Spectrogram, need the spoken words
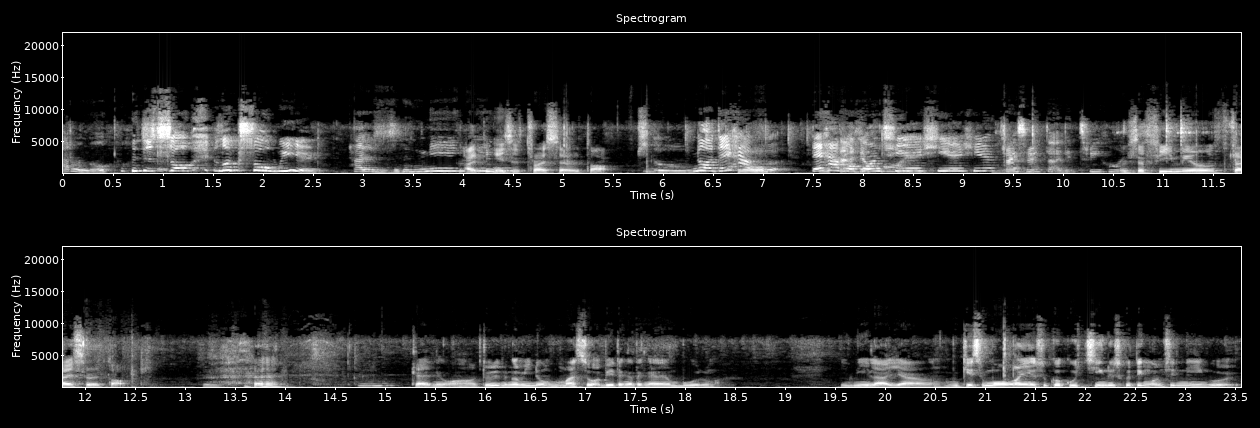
I don't know. It's so it looks so weird. Has knee. I think it's a Triceratops. No. No, they have No. they It's have a the horns here, horn. here, here. Triceratops ada three horns. It's a female Triceratops. kan tengok ha, tu dia tengah minum masuk habis tengah-tengah lembu tu inilah yang mungkin semua orang yang suka kucing dia suka tengok macam ni kot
